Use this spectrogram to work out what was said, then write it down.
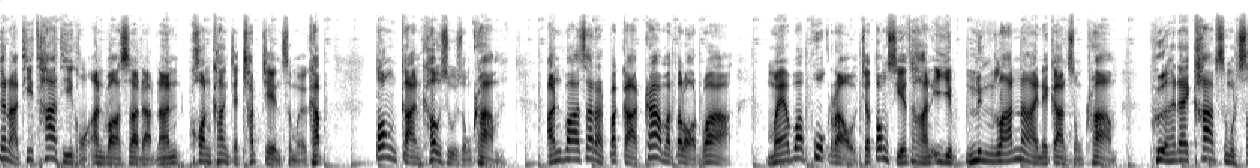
ขณะที่ท่าทีของอันวาซาดัดนั้นค่อนข้างจะชัดเจนเสมอครับ ต้องการเข้าสู่สงคราม อันวาซาดัดประกาศกล้ามาตลอดว่า แม้ว่าพวกเราจะต้องเสียทหารอียิปต์หนึ่งล้านนายในการสงคราม เพื่อให้ได้คาบสมุทรไซ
